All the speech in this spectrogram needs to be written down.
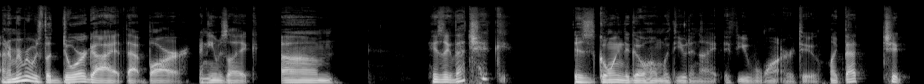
I remember it was the door guy at that bar, and he was like, um, he's like, that chick is going to go home with you tonight if you want her to. Like that chick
